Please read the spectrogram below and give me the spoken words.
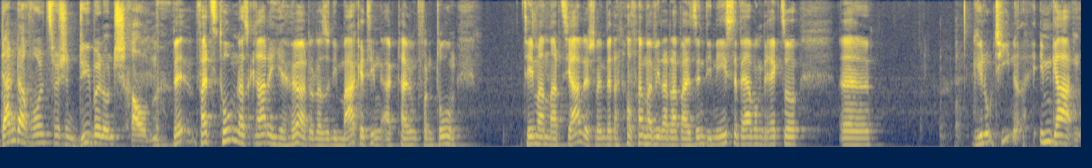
dann doch wohl zwischen Dübeln und Schrauben. Falls Tom das gerade hier hört oder so die Marketingabteilung von Tom, Thema martialisch, wenn wir dann auf einmal wieder dabei sind, die nächste Werbung direkt so äh, Guillotine im Garten.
